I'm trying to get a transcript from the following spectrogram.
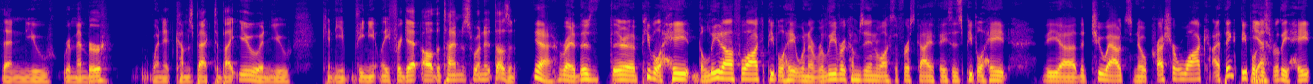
then you remember when it comes back to bite you and you conveniently forget all the times when it doesn't. Yeah, right. There's there people hate the leadoff walk. People hate when a reliever comes in, walks the first guy faces. People hate the uh, the two outs, no pressure walk. I think people yeah. just really hate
